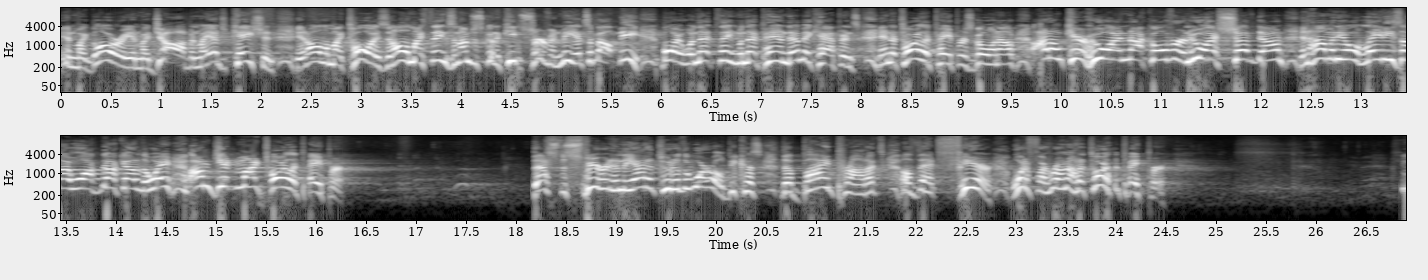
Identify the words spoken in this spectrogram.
and my glory and my job and my education and all of my toys and all of my things. And I'm just going to keep serving me. It's about me. Boy, when that thing, when that pandemic happens and the toilet paper's going out, I don't care who I knock over and who I shove down and how many old ladies I walk, knock out of the way. I'm getting my toilet paper. That's the spirit and the attitude of the world because the byproduct of that fear what if I run out of toilet paper?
